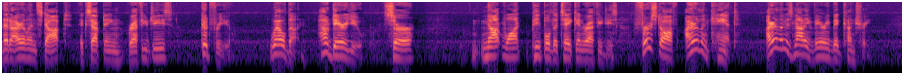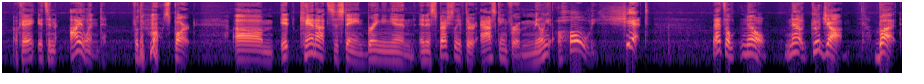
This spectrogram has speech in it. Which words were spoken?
that Ireland stopped accepting refugees. Good for you. Well done. How dare you, sir, not want people to take in refugees? First off, Ireland can't. Ireland is not a very big country. Okay? It's an island for the most part. Um, it cannot sustain bringing in, and especially if they're asking for a million. Holy shit! That's a no, no. Good job, but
